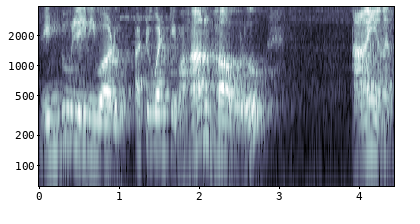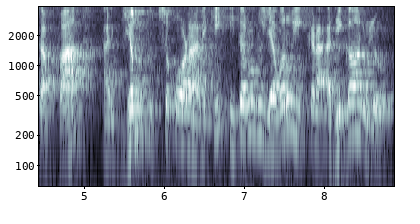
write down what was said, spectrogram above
రెండూ లేనివాడు అటువంటి మహానుభావుడు. ఆయన తప్ప అర్ఘ్యం పుచ్చుకోవడానికి ఇతరులు ఎవరు ఇక్కడ అధికారులు?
